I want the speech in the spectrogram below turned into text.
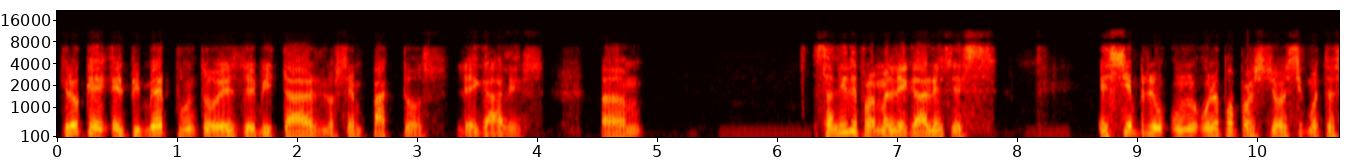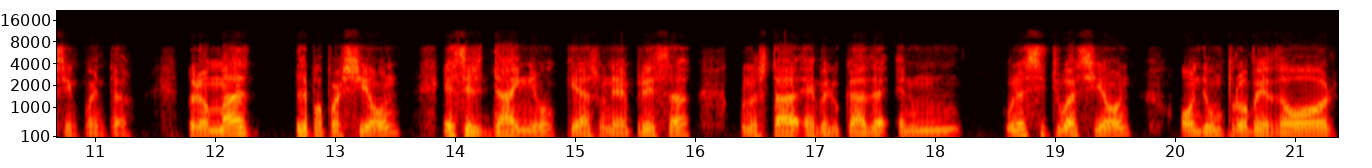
Creo que el primer punto es evitar los impactos legales. salir de problemas legales es, es siempre una proporción 50-50, pero más de la proporción es el daño que hace una empresa cuando está involucrada en una situación donde un proveedor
